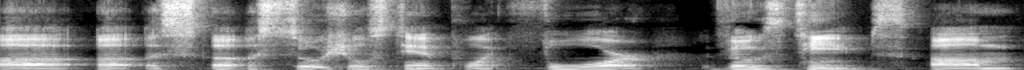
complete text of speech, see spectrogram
uh, a, a, a, social standpoint for those teams. Um,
